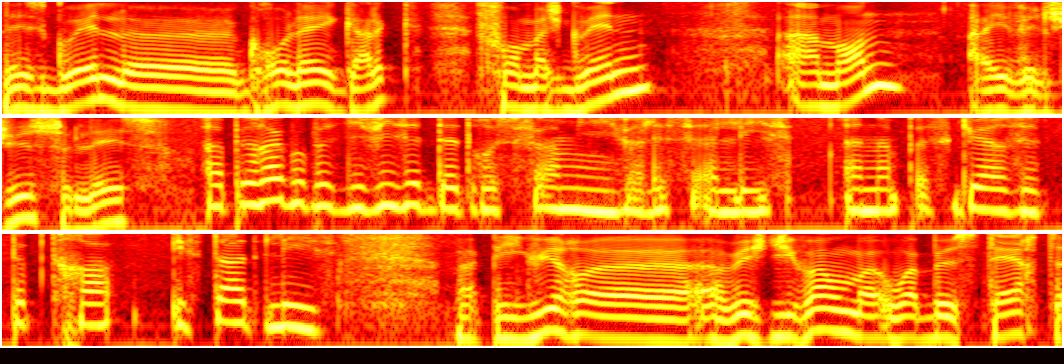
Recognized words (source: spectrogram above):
lesgwell euh, gros lait galk, fromage gwen, amande, a evet just les. A perak o peus divizet da drosfermi va lese a lez. An a peus gwerzet pep tra e stad lez. Ma peguir euh, a vech di oa oa be stert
